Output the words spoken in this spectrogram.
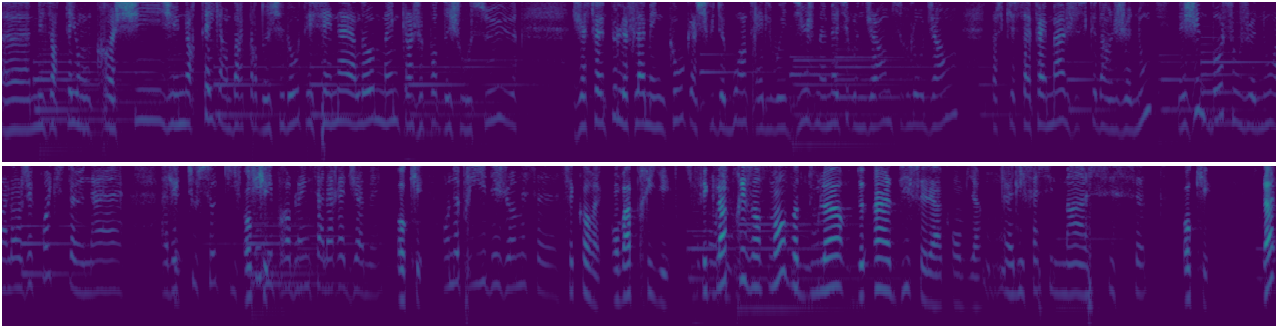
Euh, mes orteils ont croché. J'ai une orteil qui embarque par-dessus l'autre. Et ces nerfs-là, même quand je porte des chaussures, je fais un peu le flamenco. Quand je suis debout en train de louer Dieu, je me mets sur une jambe, sur l'autre jambe, parce que ça fait mal jusque dans le genou. Mais j'ai une bosse au genou. Alors, je crois que c'est un nerf avec tout ça qui crée des problèmes. Ça n'arrête jamais. OK. On a prié déjà, mais c'est... C'est correct. On va prier. Fait que là, présentement, votre douleur de 1 à 10, elle est à combien? Elle est facilement à 6, 7. OK. Là,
